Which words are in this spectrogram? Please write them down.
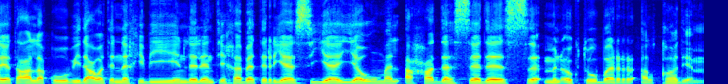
يتعلق بدعوة الناخبين للانتخابات الرئاسية يوم الأحد السادس من أكتوبر القادم.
